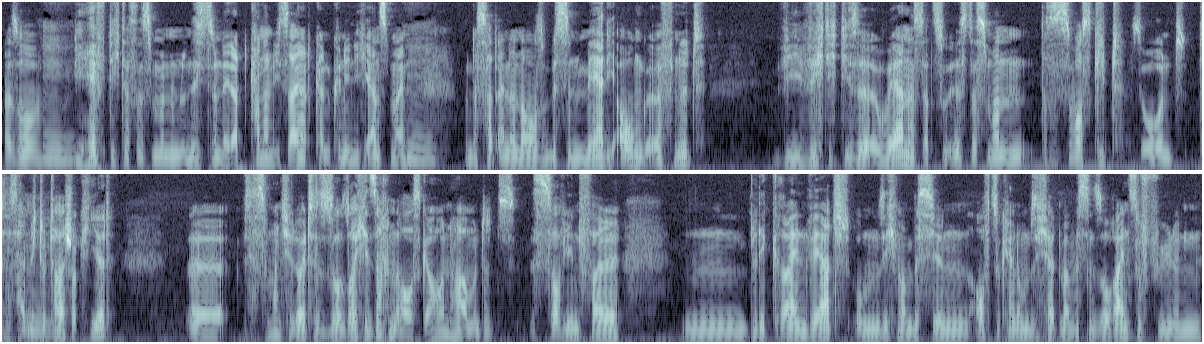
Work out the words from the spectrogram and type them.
Also mhm. wie heftig das ist. Man, man ist so, nee, das kann doch nicht sein, das kann, können die nicht ernst meinen. Mhm. Und das hat einer noch so ein bisschen mehr die Augen geöffnet, wie wichtig diese Awareness dazu ist, dass man, dass es sowas gibt. So, und das hat mich mhm. total schockiert, äh, dass so manche Leute so solche Sachen rausgehauen haben. Und das ist auf jeden Fall ein Blick rein wert, um sich mal ein bisschen aufzukennen, um sich halt mal ein bisschen so reinzufühlen in,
